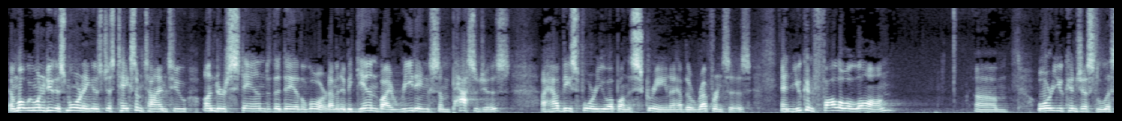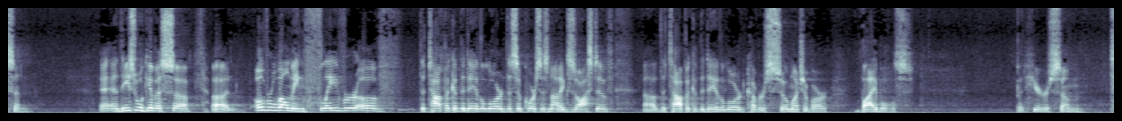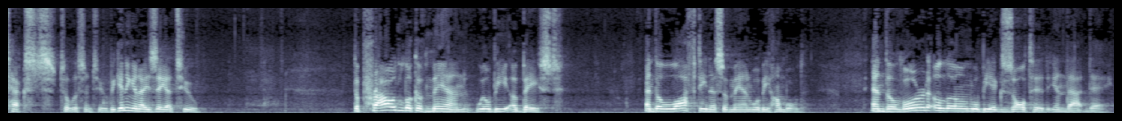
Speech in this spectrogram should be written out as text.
And what we want to do this morning is just take some time to understand the day of the Lord. I'm going to begin by reading some passages. I have these for you up on the screen. I have the references, and you can follow along, um, or you can just listen. And these will give us an overwhelming flavor of the topic of the day of the Lord. This, of course, is not exhaustive. Uh, the topic of the day of the Lord covers so much of our Bibles. But here are some texts to listen to. Beginning in Isaiah 2. The proud look of man will be abased, and the loftiness of man will be humbled, and the Lord alone will be exalted in that day.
